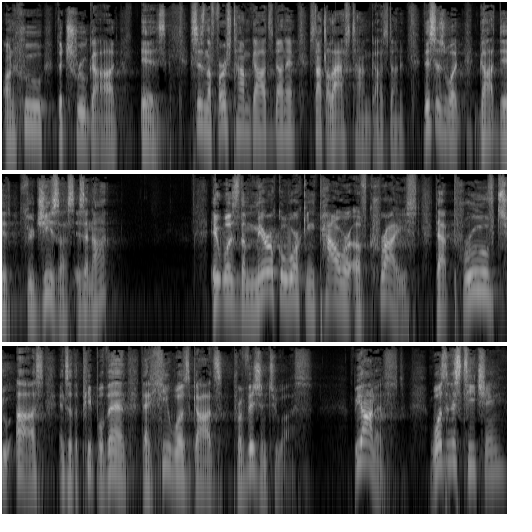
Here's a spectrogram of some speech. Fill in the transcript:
on who the true God is. This isn't the first time God's done it, it's not the last time God's done it. This is what God did through Jesus, is it not? It was the miracle working power of Christ that proved to us and to the people then that he was God's provision to us. Be honest. Wasn't his teaching,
